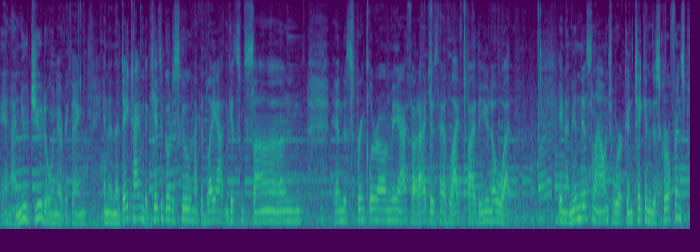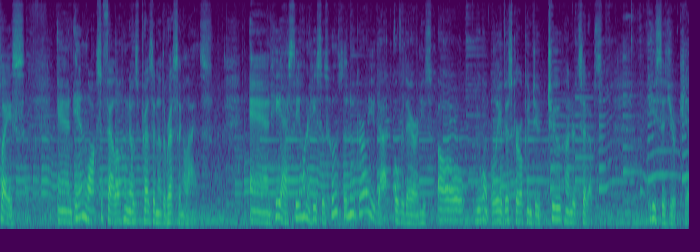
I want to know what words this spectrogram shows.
and I knew judo and everything. And in the daytime, the kids would go to school and I could lay out and get some sun and the sprinkler on me. I thought I just had life by the you know what. And I'm in this lounge working, taking this girlfriend's place. And in walks a fellow who knows president of the Wrestling Alliance. And he asked the owner, he says, who's the new girl you got over there? And he's, oh, you won't believe this girl can do 200 sit-ups. He says, you're kidding.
